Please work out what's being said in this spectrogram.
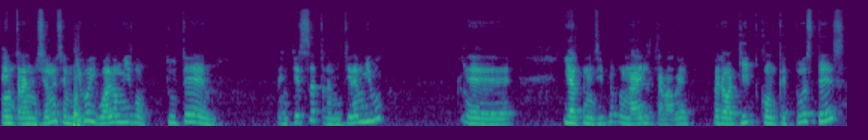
en transmisiones en vivo igual lo mismo. Tú te empiezas a transmitir en vivo eh, y al principio pues nadie te va a ver. Pero aquí con que tú estés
